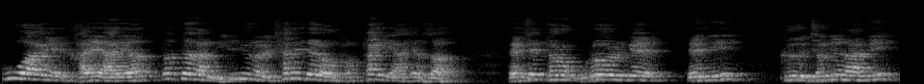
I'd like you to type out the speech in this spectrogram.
후하게 가해하여 떳떳한 인륜을 차례대로 도타이 하셔서 백세토록 우러르게 되니 그 정연함이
